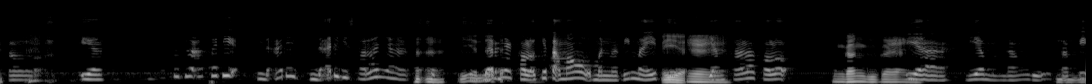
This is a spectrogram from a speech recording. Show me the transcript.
kalau iya itu juga apa dia enggak ada enggak ada di salahnya Iya, sebenarnya kalau kita mau menerima itu Iya. Iya, yang iya. salah kalau mengganggu kayaknya. iya dia mengganggu Mm-mm. tapi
